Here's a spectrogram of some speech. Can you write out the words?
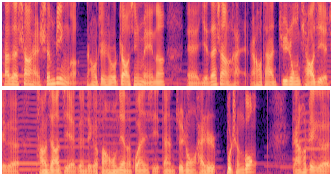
她在上海生病了，然后这时候赵新梅呢，呃也在上海，然后她居中调解这个唐小姐跟这个方鸿渐的关系，但最终还是不成功。然后这个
